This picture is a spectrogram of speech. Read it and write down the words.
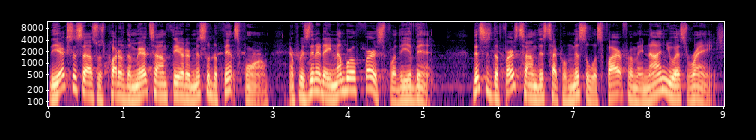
The exercise was part of the Maritime Theater Missile Defense Forum and presented a number of firsts for the event. This is the first time this type of missile was fired from a non-U.S. range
